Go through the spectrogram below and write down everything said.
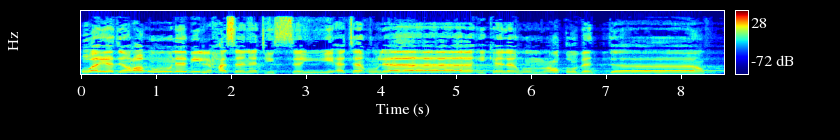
ويدرؤون بالحسنة السيئة أولئك لهم عقبى الدار.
